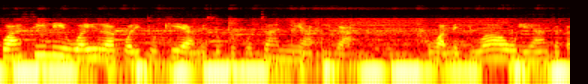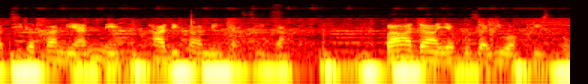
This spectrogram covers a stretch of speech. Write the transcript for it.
Kwa asili Wairaq walitokea Mesopotamia, Iraq. Uhamaji wao ulianza katika karne ya nne hadi karne ya sita baada ya kuzaliwa Kristo.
